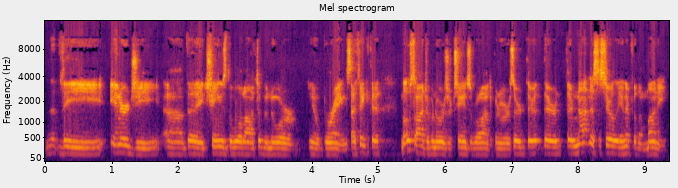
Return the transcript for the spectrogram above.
the energy uh, that a change the world entrepreneur you know brings. I think that most entrepreneurs are change the world entrepreneurs. They're they're they're, they're not necessarily in it for the money.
